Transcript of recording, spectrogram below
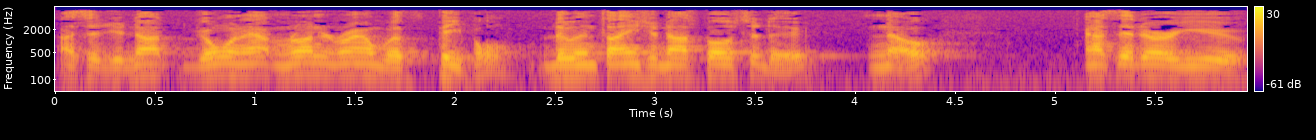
I said, You're not going out and running around with people doing things you're not supposed to do? No. I said, Are you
